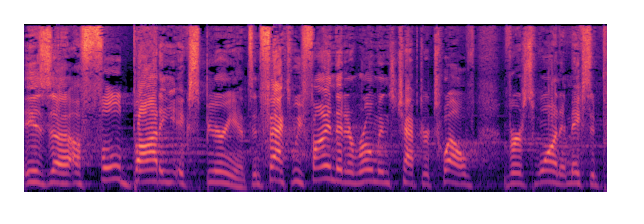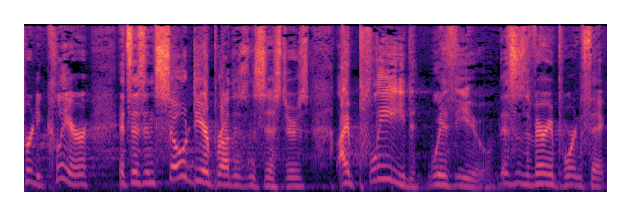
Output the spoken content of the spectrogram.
is a, a, full body experience. In fact, we find that in Romans chapter 12, verse 1, it makes it pretty clear. It says, And so, dear brothers and sisters, I plead with you. This is a very important thing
